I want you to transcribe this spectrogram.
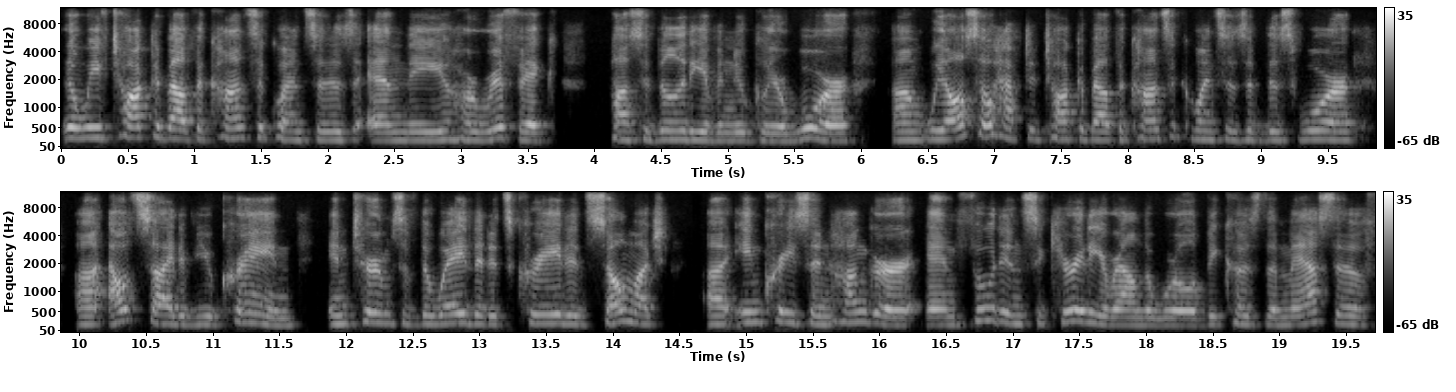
you know, we've talked about the consequences and the horrific possibility of a nuclear war. Um, we also have to talk about the consequences of this war uh, outside of Ukraine in terms of the way that it's created so much uh, increase in hunger and food insecurity around the world because the massive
